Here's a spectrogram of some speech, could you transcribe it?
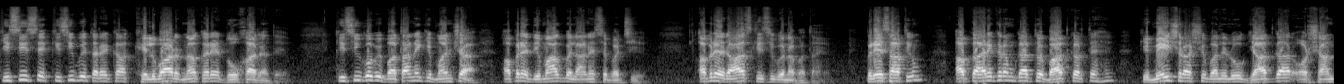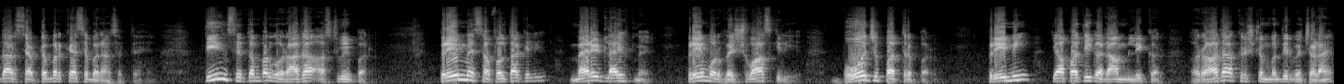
किसी से किसी भी तरह का खिलवाड़ न करें, धोखा न दें। किसी को भी बताने की मंशा अपने दिमाग में लाने से बचिए। अपने राज किसी को न बताएँ। प्रिय साथियों, अब कार्यक्रम का पे बात करते हैं कि मेष राशि वाले लोग यादगार और शानदार सितंबर कैसे बना सकते हैं। तीन सितंबर को राधा अष्टमी पर, प्रेम में सफलता के लिए, मैरिड लाइफ में प्रेम और विश्वास के लिए भोज पत्र पर प्रेमी या पति का नाम लिखकर राधा कृष्ण मंदिर में चढ़ाएँ।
